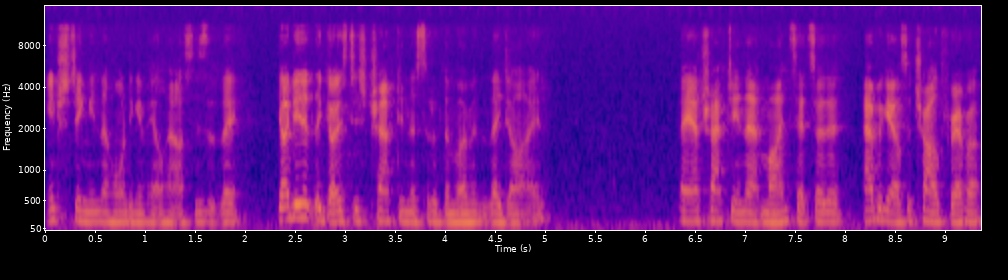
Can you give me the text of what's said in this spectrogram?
interesting in the haunting of Hill House is that they the idea that the ghost is trapped in the sort of the moment that they died. They are trapped in that mindset, so that Abigail's a child forever.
